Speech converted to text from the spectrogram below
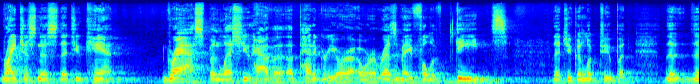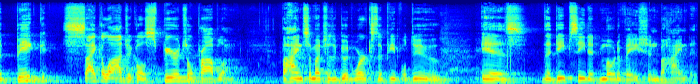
righteousness that you can't grasp unless you have a, a pedigree or a, or a resume full of deeds that you can look to. But the, the big psychological, spiritual problem behind so much of the good works that people do is the deep seated motivation behind it.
